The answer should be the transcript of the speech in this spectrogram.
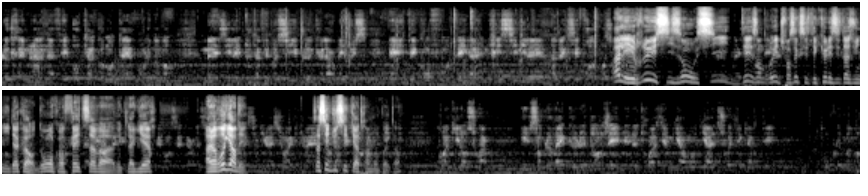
Le Kremlin n'a fait aucun commentaire pour le moment, mais il est tout à fait possible que l'armée russe ait été confrontée à une crise similaire avec ses propres... Ah, les Russes, ils ont aussi des androïdes. Je pensais que c'était que les États-Unis. D'accord, donc en fait, ça va avec la guerre. Alors regardez, ça c'est du C4, hein, mon pote. hein. Quoi qu'il en soit, il semblerait que le danger d'une troisième guerre mondiale soit écarté pour le moment.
